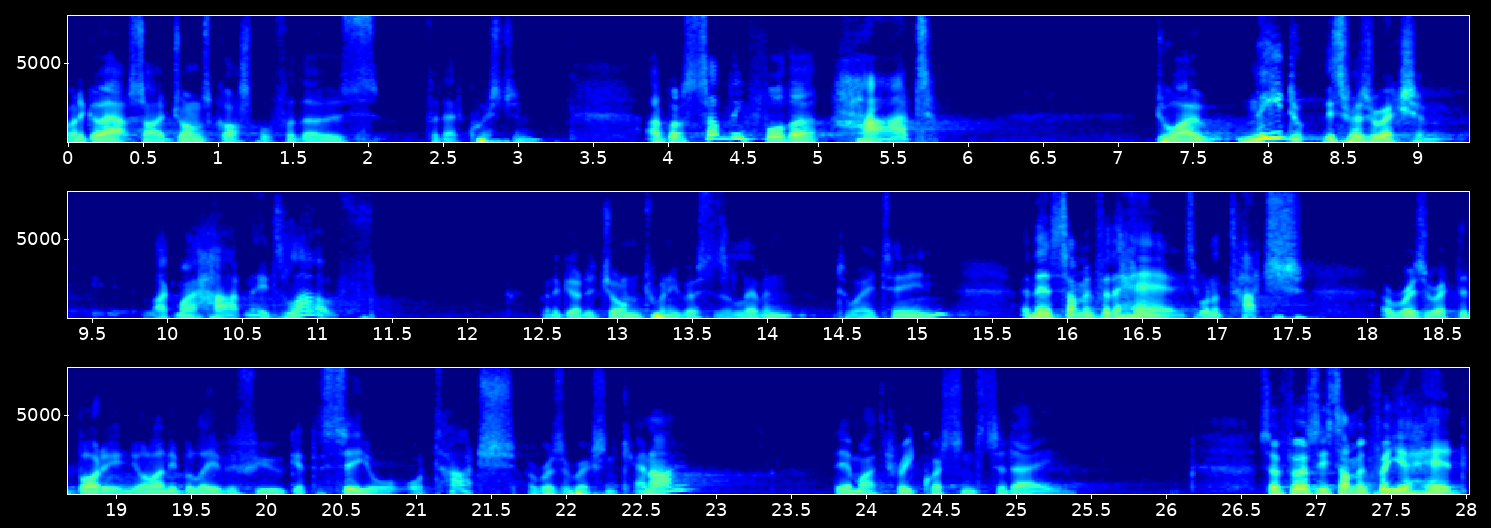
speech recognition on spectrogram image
I'm going to go outside John's gospel for those for that question. I've got something for the heart. Do I need this resurrection like my heart needs love? I'm going to go to John 20 verses 11 to 18. And then something for the hands. You want to touch a resurrected body, and you'll only believe if you get to see or, or touch a resurrection. Can I? They're my three questions today. So, firstly, something for your head,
